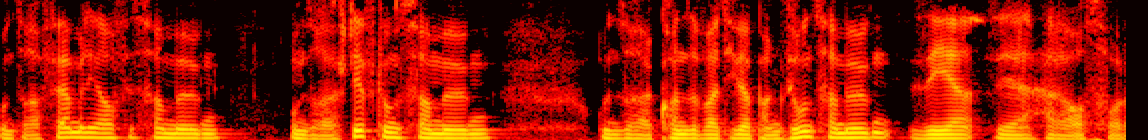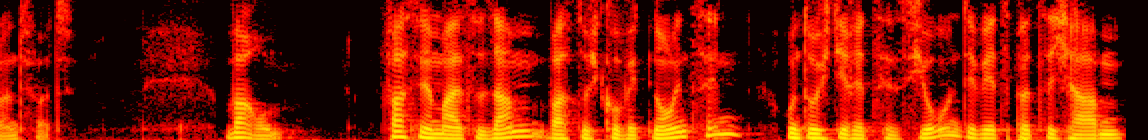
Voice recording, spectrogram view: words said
unserer Family Office Vermögen, unserer Stiftungsvermögen, unserer konservativer Pensionsvermögen sehr, sehr herausfordernd wird. Warum? Fassen wir mal zusammen, was durch Covid-19 und durch die Rezession, die wir jetzt plötzlich haben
